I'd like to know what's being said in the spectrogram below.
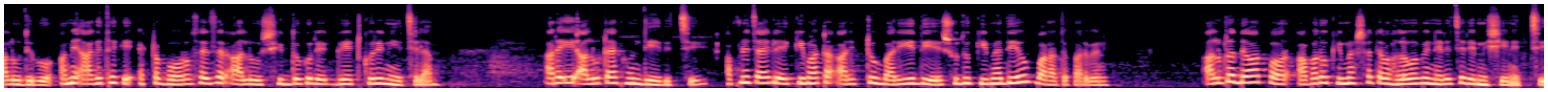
আলু দেব। আমি আগে থেকে একটা বড় সাইজের আলু সিদ্ধ করে গ্রেট করে নিয়েছিলাম। আর এই আলুটা এখন দিয়ে দিচ্ছি। আপনি চাইলে কিমাটা আরেকটু বাড়িয়ে দিয়ে শুধু কিমা দিয়েও বানাতে পারবেন। আলুটা দেওয়ার পর আবারও কিমার সাথে ভালোভাবে নেড়েচেড়ে মিশিয়ে নিচ্ছি।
